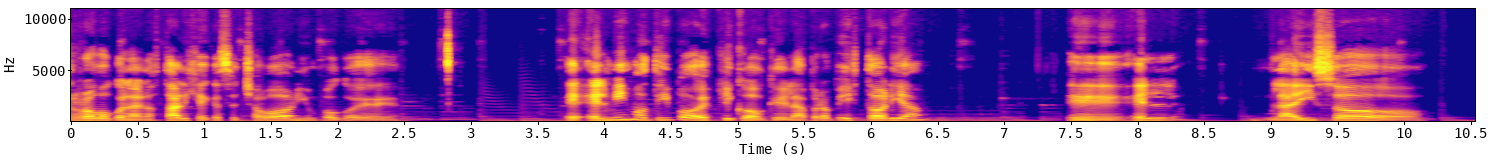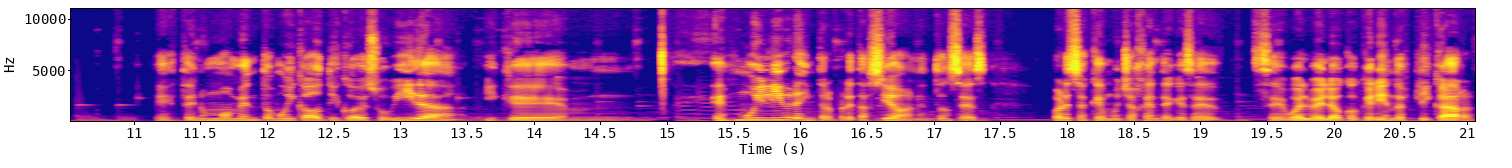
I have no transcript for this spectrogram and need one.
robo con la nostalgia que hace el chabón y un poco de... e- El mismo tipo explicó que la propia historia, eh, él la hizo este, en un momento muy caótico de su vida y que mm, es muy libre de interpretación. Entonces, por eso es que mucha gente que se, se vuelve loco queriendo explicar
